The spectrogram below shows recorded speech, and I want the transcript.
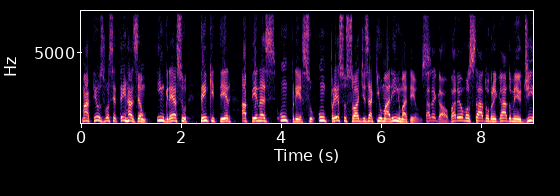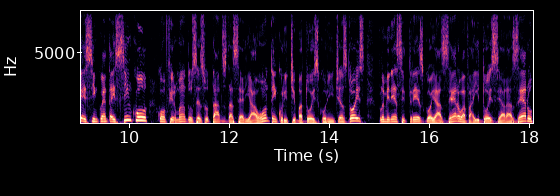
Matheus, você tem razão. Ingresso tem que ter apenas um preço. Um preço só, diz aqui o Marinho, Matheus. Tá legal. Valeu, moçada. Obrigado. Meio-dia e 55. Confirmando os resultados da Série A ontem: Curitiba 2, Corinthians 2, Fluminense 3, Goiás 0, Havaí 2, Ceará 0,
